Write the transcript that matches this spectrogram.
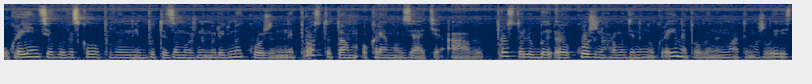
українці обов'язково повинні бути заможними людьми. Кожен не просто там окремо взяті, а просто люби, е, кожен громадянин України повинен мати можливість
